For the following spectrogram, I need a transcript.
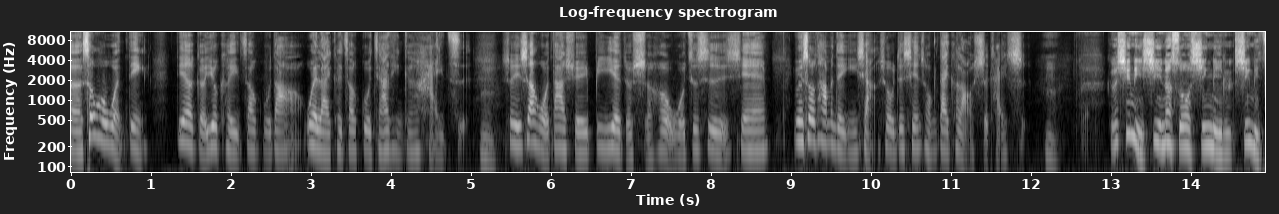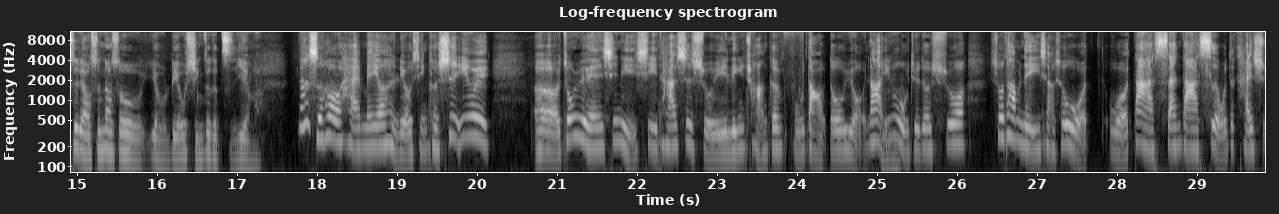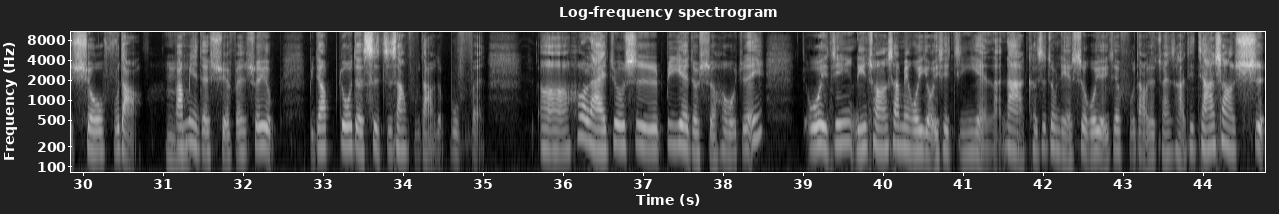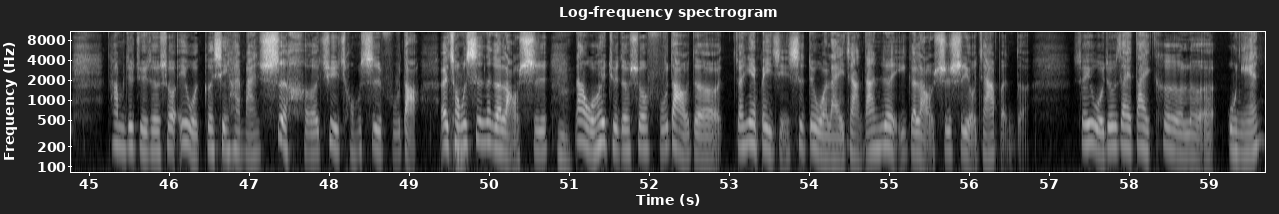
呃，生活稳定。第二个又可以照顾到未来，可以照顾家庭跟孩子，嗯，所以上我大学毕业的时候，我就是先因为受他们的影响，所以我就先从代课老师开始，嗯，可是心理系那时候心理心理治疗师那时候有流行这个职业吗？那时候还没有很流行，可是因为，呃，中原心理系它是属于临床跟辅导都有。那因为我觉得说受他们的影响，说我我大三大四我就开始修辅导方面的学分，所以比较多的是智商辅导的部分。呃，后来就是毕业的时候，我觉得诶，我已经临床上面我有一些经验了。那可是重点是我有一些辅导的专长，再加上是。他们就觉得说，哎，我个性还蛮适合去从事辅导，而从事那个老师。嗯，那我会觉得说，辅导的专业背景是对我来讲，担任一个老师是有加本的。所以我就在代课了五年。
